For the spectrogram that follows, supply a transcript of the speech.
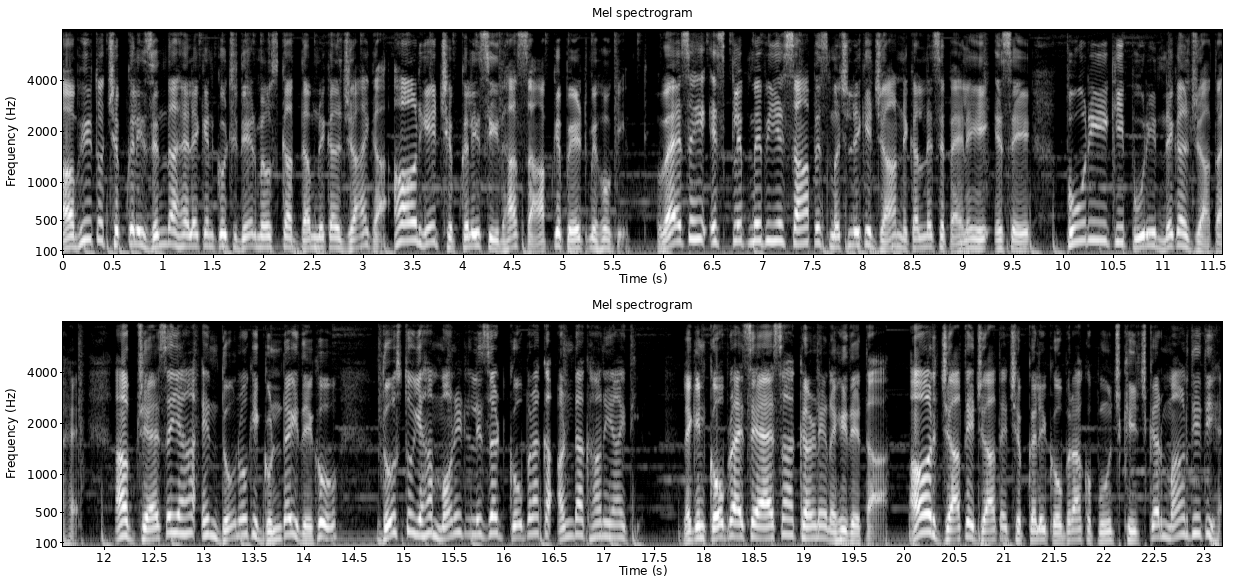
अभी तो छिपकली ज़िंदा है, लेकिन कुछ देर में उसका दम निकल जाएगा और ये छिपकली सीधा सांप के पेट में होगी। वैसे ही इस क्लिप में भी ये सांप इस मछली की जान निकलने से पहले ही इसे पूरी की पूरी निकल जाता है। अब जैसे यहाँ इन दोनों की गुंडाई देखो, दोस्तों यहाँ मॉनिटर लिजर्ट कोबरा का अंडा खाने आई थी। लेकिन कोबरा इसे ऐसा करने नहीं देता। और जाते जाते छिपकली कोबरा को पूंछ खींचकर मार देती है।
